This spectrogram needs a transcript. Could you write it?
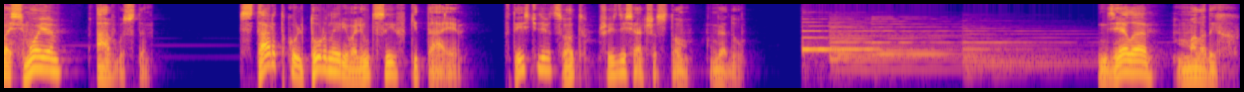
8 августа. Старт культурной революции в Китае в 1966 году. Дело молодых.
